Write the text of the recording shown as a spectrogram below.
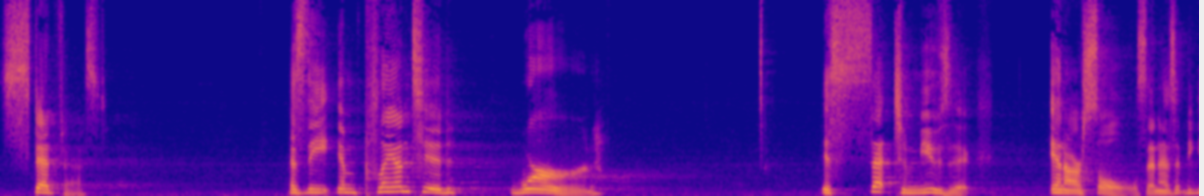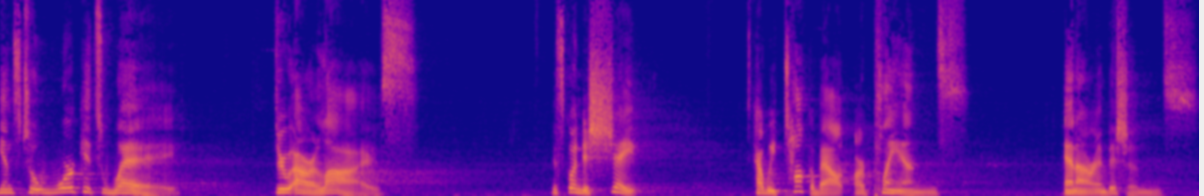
steadfast, as the implanted word is set to music in our souls, and as it begins to work its way through our lives, it's going to shape how we talk about our plans and our ambitions.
